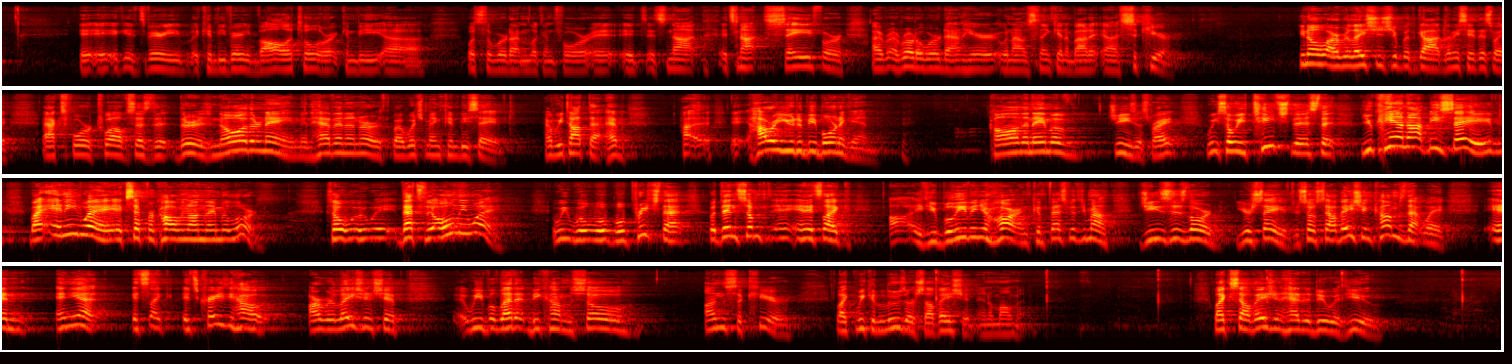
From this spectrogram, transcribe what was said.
it, it, it's very. It can be very volatile, or it can be. Uh, what's the word I'm looking for? It, it, it's not it's not safe, or I, wrote a word down here when I was thinking about it. Uh, secure. You know our relationship with God. Let me say it this way: Acts four twelve says that there is no other name in heaven and earth by which men can be saved. Have we taught that? Have how, how are you to be born again? Call on the name of Jesus, right? We, so we teach this that you cannot be saved by any way except for calling on the name of the Lord. So we, that's the only way. We, will we'll, we'll preach that, but then some, and it's like, uh, if you believe in your heart and confess with your mouth, Jesus is Lord, you're saved. So salvation comes that way. And, and yet, it's like, it's crazy how our relationship, we've let it become so unsecure, like we could lose our salvation in a moment. Like salvation had to do with you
